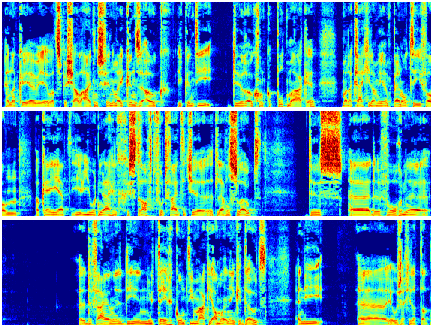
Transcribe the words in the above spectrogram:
En dan kun je weer wat speciale items vinden. Maar je kunt ze ook, je kunt die deuren ook gewoon kapot maken. Maar dan krijg je dan weer een penalty van... Oké, je, hebt, je, je wordt nu eigenlijk gestraft voor het feit dat je het level sloopt. Dus uh, de volgende eh, de vijanden die je nu tegenkomt, die maak je allemaal in één keer dood. En die, uh, hoe zeg je dat? Dat,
